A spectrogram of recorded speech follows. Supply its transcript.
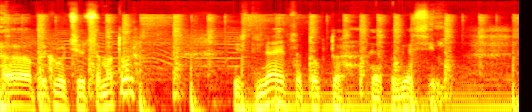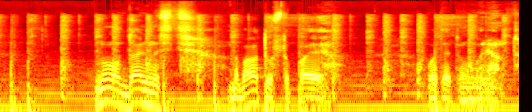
э, прикручивается мотор і стріляється, тобто РПГ-7. Ну, Дальність набагато уступая вот этому варианту,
